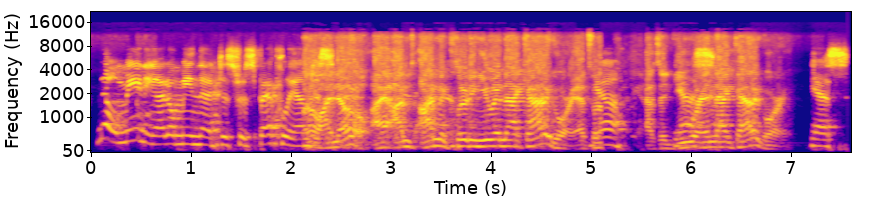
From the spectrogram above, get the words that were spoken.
no meaning. I don't mean that disrespectfully. I'm oh, just. I know. I, am I'm, I'm including you in that category. That's what yeah. I said. You yes. were in that category. Yes.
